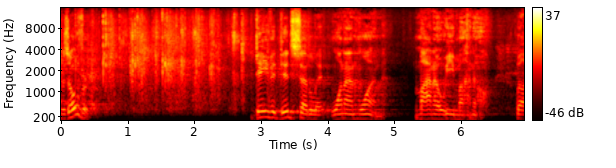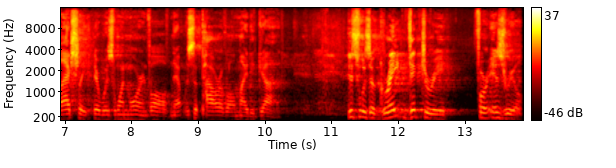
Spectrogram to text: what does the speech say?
It was over. David did settle it one on one, mano y mano. Well, actually, there was one more involved, and that was the power of Almighty God. This was a great victory for Israel,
